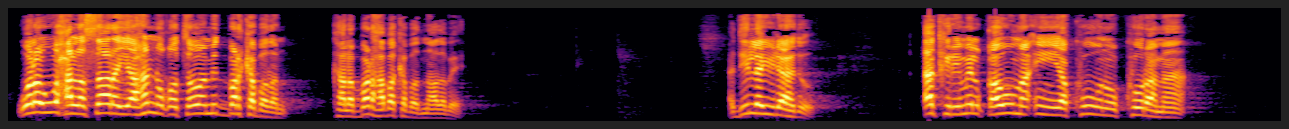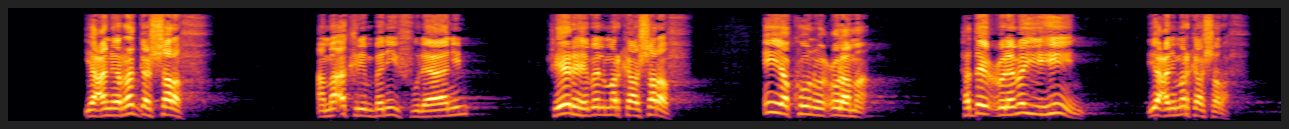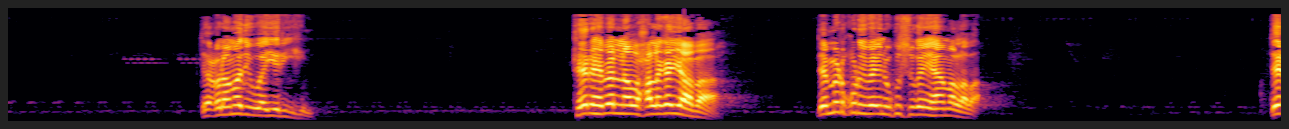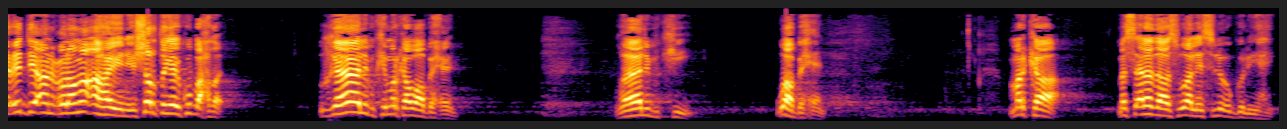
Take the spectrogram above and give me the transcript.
walow waxa la saarayaa ha noqotoba mid bar ka badan kala bar haba ka badnaadabe. Haddii la yidhaahdo akrim ilqawma in yakunuu kurama. Yacni ragga sharaf ama akrim banii fulaanin reer hebel markaa sharaf in yakunuu culama. Hadday culamo yihiin yani markaa sharaf dee culammadii waa yar yihiin. Reer hebelna waxaa laga yaabaa dee midh quriba inuu ku sugan yahay ama laba. Dee ciddii aan culamo ahayni shardigay ku baxday. Haalibkii markaa waa baxeen. Haalibkii waa baxeen. Marka mas'aladaas waa la ysla ogol yahay.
